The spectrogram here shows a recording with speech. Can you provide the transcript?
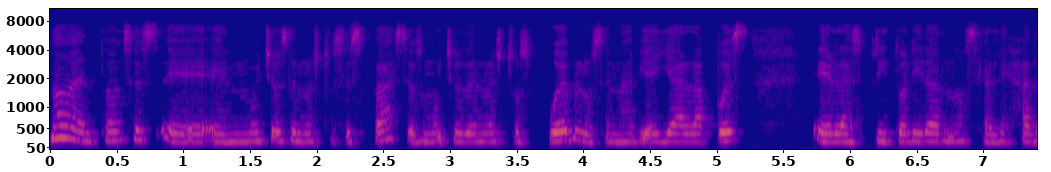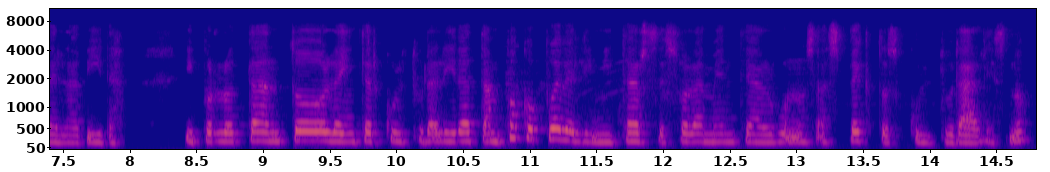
¿no? Entonces, eh, en muchos de nuestros espacios, muchos de nuestros pueblos en Avia Yala, pues eh, la espiritualidad no se aleja de la vida y por lo tanto la interculturalidad tampoco puede limitarse solamente a algunos aspectos culturales, ¿no?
